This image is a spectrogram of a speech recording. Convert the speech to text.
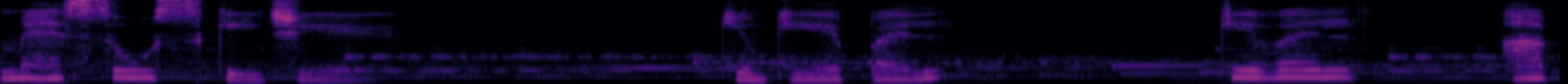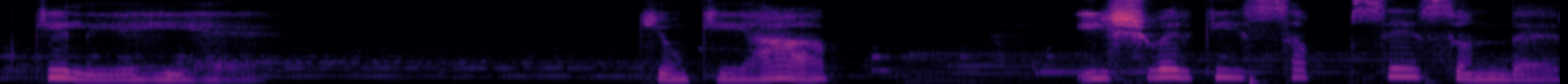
महसूस कीजिए, क्योंकि ये पल केवल आपके लिए ही है। क्योंकि आप ईश्वर की सबसे सुंदर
